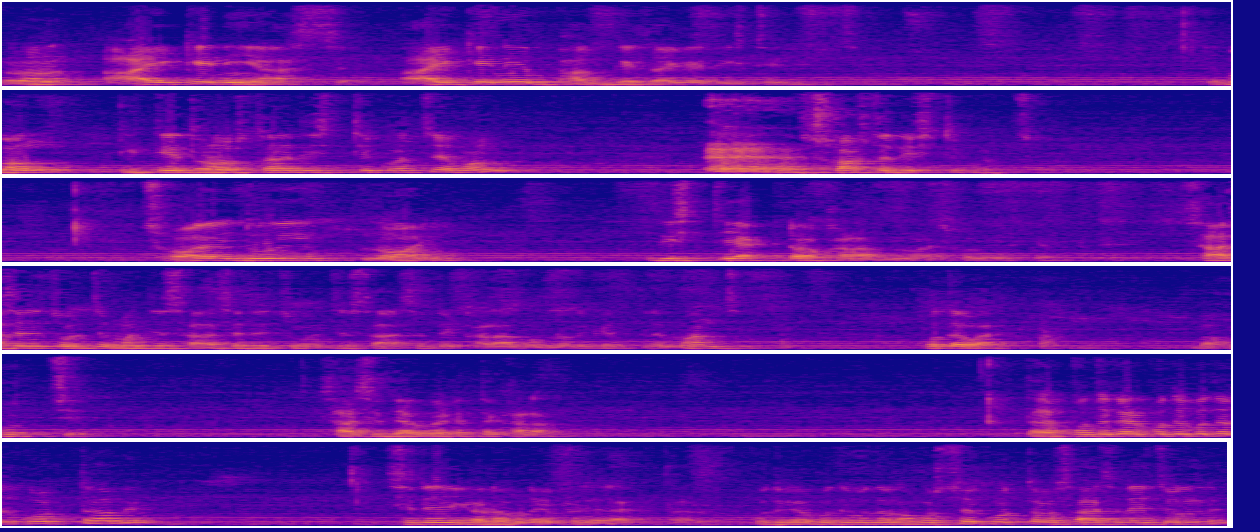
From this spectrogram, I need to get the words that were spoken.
কারণ আয়কে নিয়ে আসছে। আয়কে নিয়ে ভাগ্যের জায়গায় দৃষ্টি দিচ্ছে। এবং দ্বিতীয় ধনস্থানে দৃষ্টি করছে এবং ষষ্ঠ দৃষ্টি করছে। ছয়, দুই, নয়, দৃষ্টি একটাও খারাপ নয় শনির ক্ষেত্রে। সারাসারি চলছে মানছে সারাসারি চলছে সারাসারি খারাপ অন্যের ক্ষেত্রে মানছে। হতে পারে বা হচ্ছে। সারাসারি আপনার ক্ষেত্রে খারাপ। তার প্রতিকার প্রতিবেদন করতে হবে। সেটাই কারণে আপনাকে ফেলে রাখতে হবে। প্রতিকার প্রতিবেদন অবশ্যই করতে হবে সারাসারি চললে।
